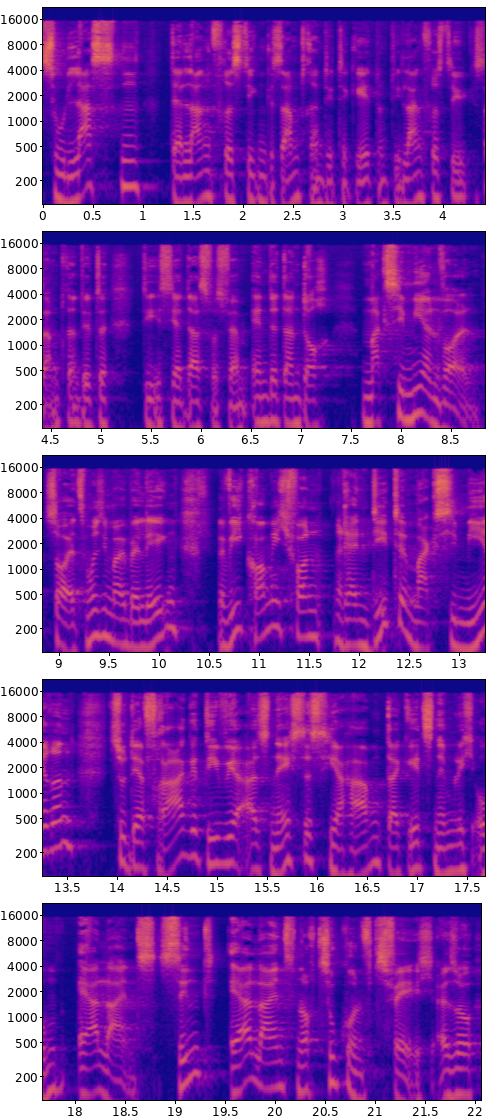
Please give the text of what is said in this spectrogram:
zu Lasten der langfristigen Gesamtrendite geht. Und die langfristige Gesamtrendite, die ist ja das, was wir am Ende dann doch maximieren wollen. So, jetzt muss ich mal überlegen, wie komme ich von Rendite maximieren zu der Frage, die wir als nächstes hier haben. Da geht es nämlich um Airlines. Sind Airlines noch zukunftsfähig? Also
